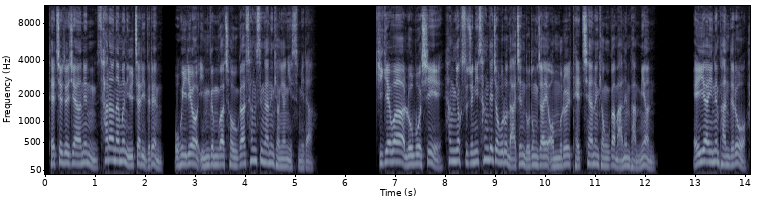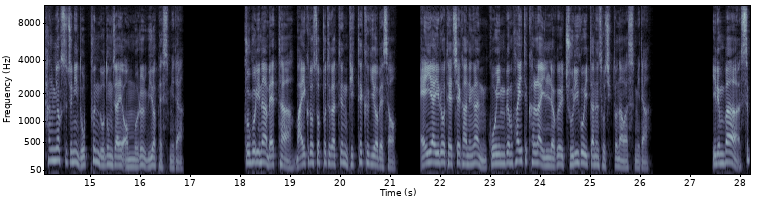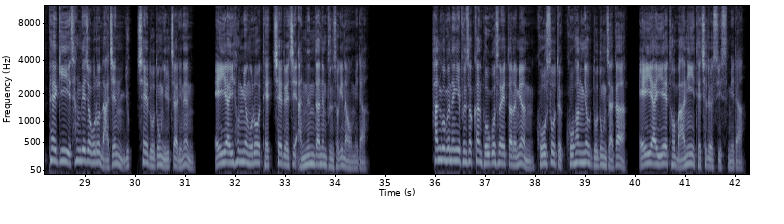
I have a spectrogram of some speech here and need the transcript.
대체되지 않은 살아남은 일자리들은 오히려 임금과 처우가 상승하는 경향이 있습니다. 기계와 로봇이 학력 수준이 상대적으로 낮은 노동자의 업무를 대체하는 경우가 많은 반면 AI는 반대로 학력 수준이 높은 노동자의 업무를 위협했습니다. 구글이나 메타, 마이크로소프트 같은 빅테크 기업에서 AI로 대체 가능한 고임금 화이트 칼라 인력을 줄이고 있다는 소식도 나왔습니다. 이른바 스펙이 상대적으로 낮은 육체 노동 일자리는 AI 혁명으로 대체되지 않는다는 분석이 나옵니다. 한국은행이 분석한 보고서에 따르면 고소득, 고학력 노동자가 AI에 더 많이 대체될 수 있습니다.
